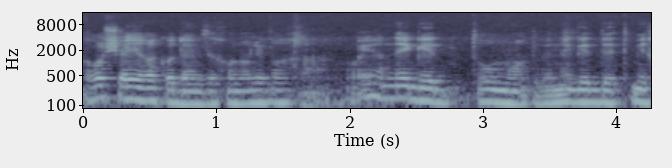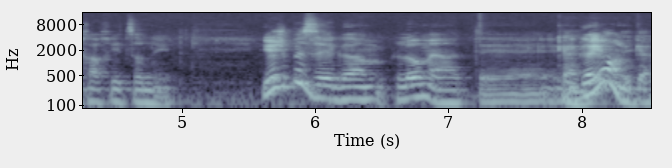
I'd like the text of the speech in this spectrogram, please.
ראש העיר הקודם, זיכרונו לברכה, הוא היה נגד תרומות ונגד אה, תמיכה חיצונית. יש בזה גם לא מעט אה, כן, היגיון. היגיון.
